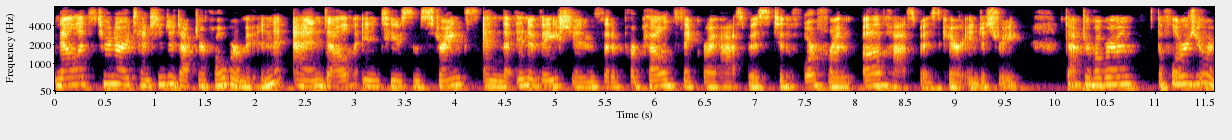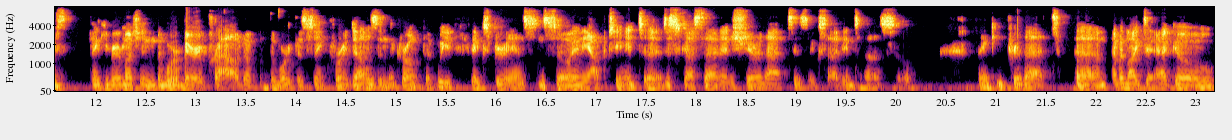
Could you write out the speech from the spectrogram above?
now let's turn our attention to Dr. Hoberman and delve into some strengths and the innovations that have propelled St. Croix Hospice to the forefront of hospice care industry. Dr. Hoberman, the floor is yours. Thank you very much, and we're very proud of the work that St. Croix does and the growth that we've experienced. And so, any opportunity to discuss that and share that is exciting to us. So, thank you for that. Um, I would like to echo,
